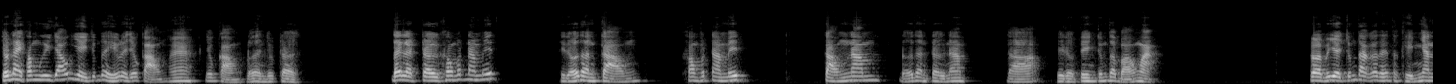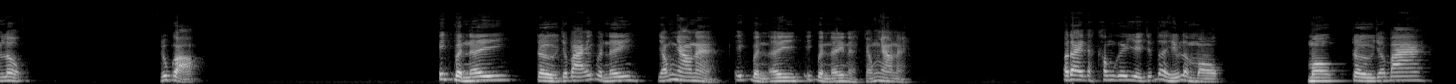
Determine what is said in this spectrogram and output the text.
chỗ này không ghi dấu gì chúng ta hiểu là dấu cộng ha. Dấu cộng đổi thành dấu trừ. Đây là trừ 0,5x thì đổi thành cộng 0,5x cộng 5 đổi thành trừ 5 đó thì đầu tiên chúng ta bỏ ngoặc rồi bây giờ chúng ta có thể thực hiện nhanh luôn. Rút gọn. X bình y trừ cho 3x bình y giống nhau nè. X bình y x bình y nè giống nhau nè. Ở đây không ghi gì chúng ta hiểu là một 1 trừ cho 3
